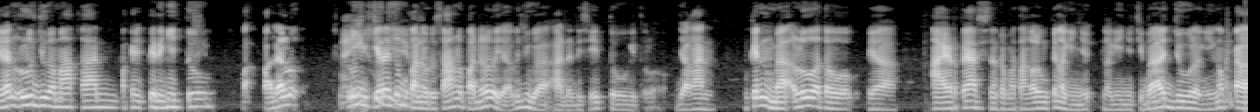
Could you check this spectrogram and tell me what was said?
Ya kan lu juga makan pakai piring itu. Pa- Padahal lu Nah, lu mikirnya itu bukan urusan lu padahal ya lu juga ada di situ gitu loh. Jangan mungkin mbak lu atau ya ART asisten rumah tangga lu mungkin lagi nyu- lagi nyuci baju lagi ngepel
